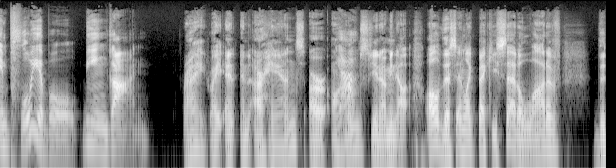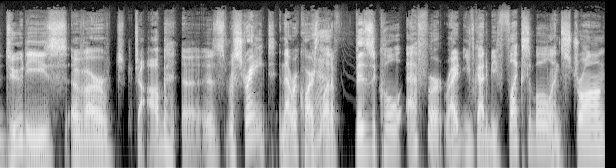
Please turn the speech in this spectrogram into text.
employable being gone? Right, right. And and our hands, our Yeah. arms, you know, I mean, all of this. And like Becky said, a lot of the duties of our job uh, is restraint. And that requires a lot of physical effort, right? You've got to be flexible and strong.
